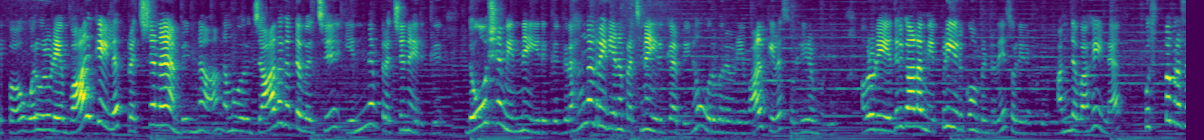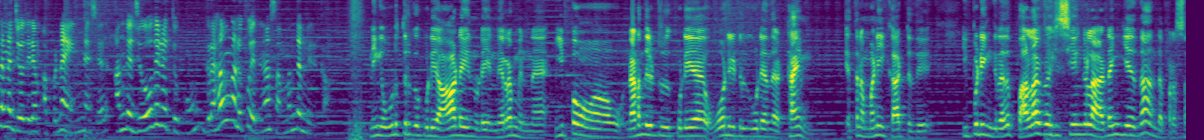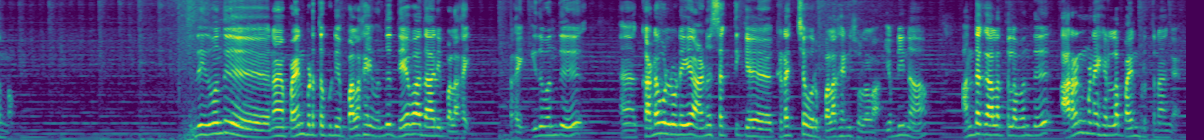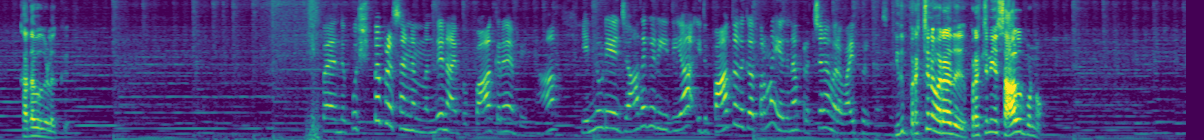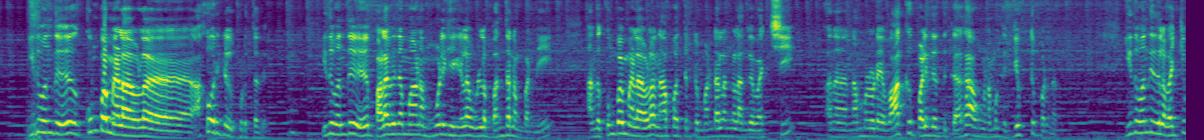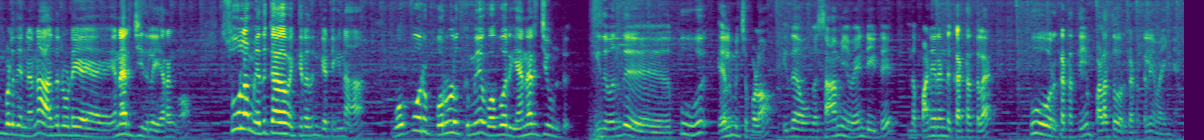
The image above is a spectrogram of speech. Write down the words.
இப்போ ஒருவருடைய வாழ்க்கையில பிரச்சனை அப்படின்னா நம்ம ஒரு ஜாதகத்தை வச்சு என்ன பிரச்சனை இருக்கு தோஷம் என்ன இருக்கு கிரகங்கள் ரீதியான பிரச்சனை இருக்கு அப்படின்னு ஒருவருடைய வாழ்க்கையில சொல்லிட முடியும். அவருடைய எதிர்காலம் எப்படி இருக்கும் அப்படின்றதையும் சொல்லிட முடியும். அந்த வகையில புஷ்ப பிரசன்ன ஜோதிடம் அப்படின்னா என்ன சார் அந்த ஜோதிடத்துக்கும் கிரகங்களுக்கும் எதனா சம்பந்தம் இருக்கா? நீங்க உடுத்திருக்கக்கூடிய ஆடையினுடைய நிறம் என்ன? இப்போ நடந்துகிட்டு இருக்கக்கூடிய ஓடிட்டு இருக்கக்கூடிய அந்த டைம் எத்தனை மணி காட்டுது? இப்படிங்கிறது பல விஷயங்கள் அடங்கியது தான் அந்த பிரசன்னம். இது இது வந்து நான் பயன்படுத்தக்கூடிய பலகை வந்து தேவாதாரி பலகை. பலகை இது வந்து கடவுளுடைய அணுசக்தி கிடைச்ச ஒரு பலகைன்னு சொல்லலாம். எப்படின்னா அந்த காலத்தில் வந்து அரண்மனைகளில் பயன்படுத்தினாங்க கதவுகளுக்கு. இப்போ இந்த புஷ்ப பிரசன்னம் வந்து நான் இப்போ பார்க்குறேன் அப்படின்னா என்னுடைய ஜாதக ரீதியாக இது பார்த்ததுக்கு அப்புறமா எதுனா பிரச்சனை வர வாய்ப்பு இருக்கா இது பிரச்சனை வராது. பிரச்சனையை சால்வ் பண்ணும். இது வந்து கும்பமேளாவில் அகோரிகள் கொடுத்தது. இது வந்து பலவிதமான மூலிகைகளை உள்ள பந்தனம் பண்ணி அந்த கும்பமேளாவில் நாற்பத்தெட்டு மண்டலங்கள் அங்கே வச்சு அதை நம்மளுடைய வாக்கு பலிதத்துக்காக அவங்க நமக்கு கிஃப்ட் பண்ணது. இது வந்து இதில் வைக்கும் பொழுது என்னென்னா அதனுடைய எனர்ஜி இதில் இறங்கும். சூலம் எதுக்காக வைக்கிறதுன்னு கேட்டிங்கன்னா ஒவ்வொரு பொருளுக்குமே ஒவ்வொரு எனர்ஜி உண்டு. இது வந்து பூ எலுமிச்சை பழம். இதை உங்கள் சாமியை வேண்டிட்டு இந்த பன்னிரெண்டு கட்டத்தில் பூ ஒரு கட்டத்தையும் பழத்தை ஒரு கட்டத்துலையும் வைங்க.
